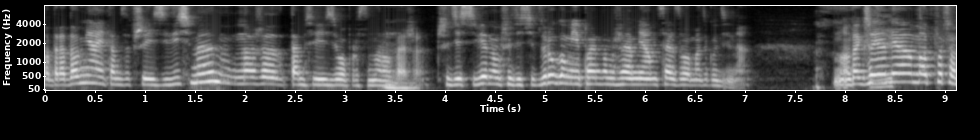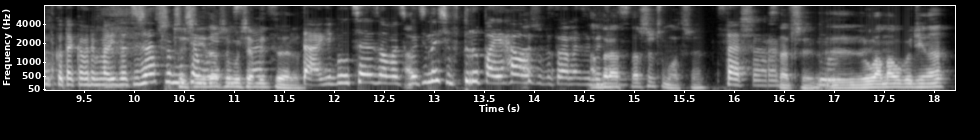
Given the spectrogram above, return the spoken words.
od Radomia i tam zawsze jeździliśmy, no że tam się jeździło po prostu na rowerze. 30 w jedną, 30 w drugą i pamiętam, że ja miałam cel złamać godzinę. No, także ja miałam od początku taką rywalizację, że zawsze musiał zawsze jakiś musiał być cel. Tak, i był cel złamać godzinę i się w trupa jechało, żeby złamać A godzinę. brat starszy czy młodszy? Starszy rok. Starszy. No. Yy, łamał godzinę?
